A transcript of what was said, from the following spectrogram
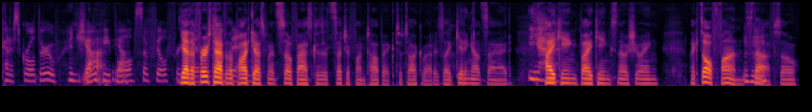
kind of scroll through and show Yeah, yeah. people. So feel free. Yeah, the to first half of the in. podcast went so fast because it's such a fun topic to talk about. It's like getting outside, Yeah. hiking, biking, snowshoeing, like it's all fun Mhm. stuff. So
